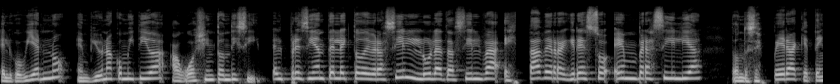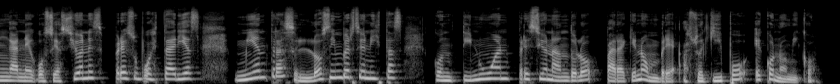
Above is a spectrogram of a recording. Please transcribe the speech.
El gobierno envió una comitiva a Washington, D.C. El presidente electo de Brasil, Lula da Silva, está de regreso en Brasilia donde se espera que tenga negociaciones presupuestarias mientras los inversionistas continúan presionándolo para que nombre a su equipo económico.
